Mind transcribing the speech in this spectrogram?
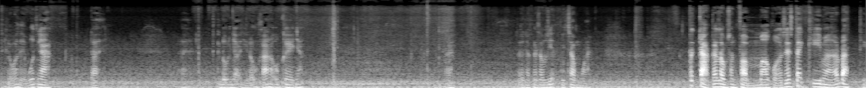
thì các bác có thể vuốt ngang. Đây. đây cái độ nhạy thì nó cũng khá là ok nhé đây. đây là cái giao diện phía trong ngoài. Tất cả các dòng sản phẩm ờ, của Ztech khi mà lắp đặt thì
